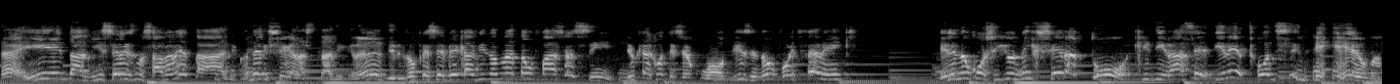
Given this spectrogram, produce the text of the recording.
Né? E da missa eles não sabem a metade. Quando ele chega na cidade grande, eles vão perceber que a vida não é tão fácil assim. E o que aconteceu com o Walt Disney não foi diferente. Ele não conseguiu nem ser ator, que dirá ser diretor de cinema.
